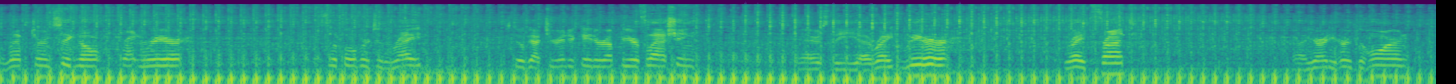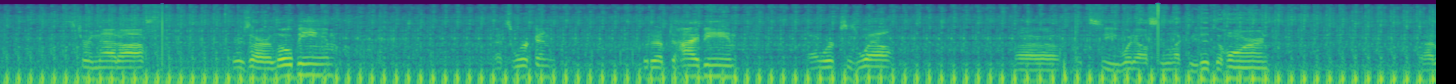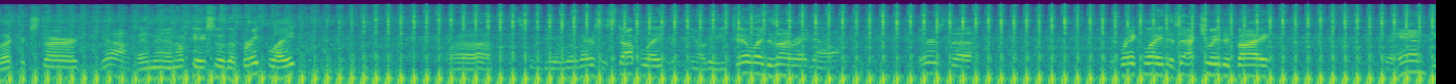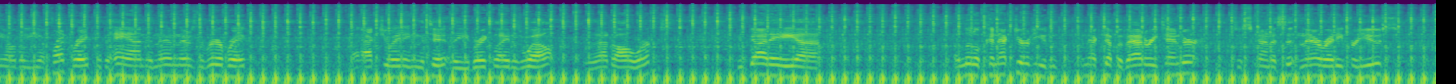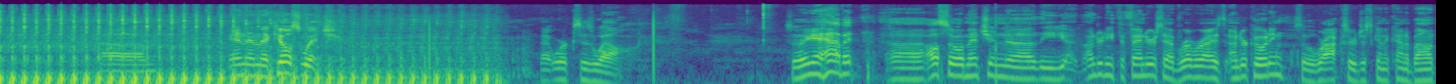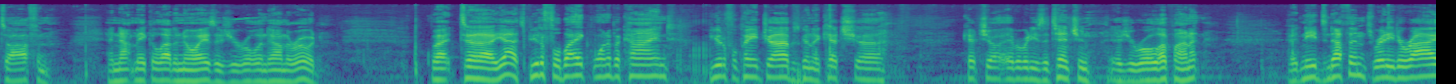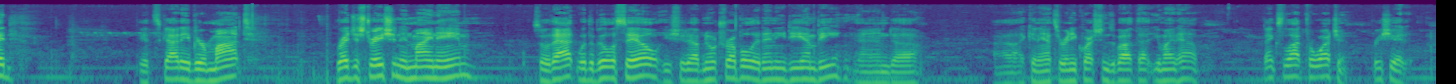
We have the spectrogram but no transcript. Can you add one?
the left turn signal, front and rear flip over to the right. Still got your indicator up here flashing. There's the uh, right rear, right front. Uh, you already heard the horn. Let's turn that off. There's our low beam. That's working. Put it up to high beam. That works as well. Uh, let's see, what else is electric? We did the horn. Uh, electric start. Yeah, and then, okay, so the brake light uh, it's going to be a little, there's the stop light, you know, the tail light is on right now. There's the, the brake light is actuated by the hand, you know, the uh, front brake with the hand, and then there's the rear brake actuating the, the brake light as well. So that all works. Got a, uh, a little connector, you can connect up a battery tender, just kind of sitting there ready for use. Um, and then the kill switch that works as well. So there you have it. Uh, also I mentioned uh, the underneath the fenders have rubberized undercoating, so rocks are just going to kind of bounce off and, and not make a lot of noise as you're rolling down the road. But uh, yeah, it's beautiful bike, one of a kind, beautiful paint job is going to catch uh, catch uh, everybody's attention as you roll up on it. It needs nothing, it's ready to ride. It's got a Vermont registration in my name, so that, with a bill of sale, you should have no trouble at any DMV, and uh, uh, I can answer any questions about that you might have. Thanks a lot for watching. Appreciate it.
